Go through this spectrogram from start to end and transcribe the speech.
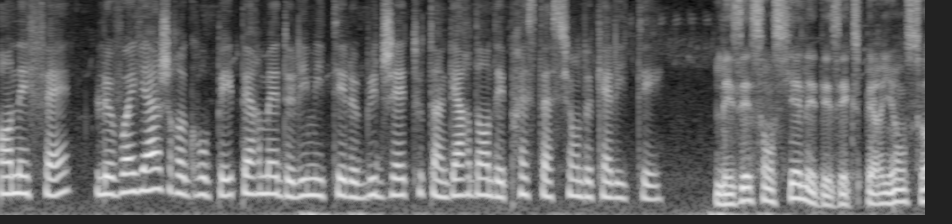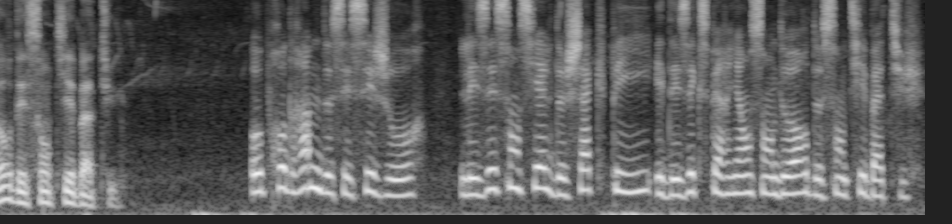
En effet, le voyage regroupé permet de limiter le budget tout en gardant des prestations de qualité. Les essentiels et des expériences hors des sentiers battus. Au programme de ces séjours, les essentiels de chaque pays et des expériences en dehors de sentiers battus.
